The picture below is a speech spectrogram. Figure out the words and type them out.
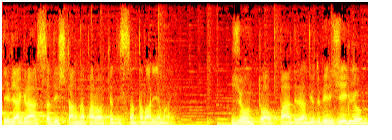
tive a graça de estar na paróquia de Santa Maria Mãe, junto ao padre Anildo Virgílio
